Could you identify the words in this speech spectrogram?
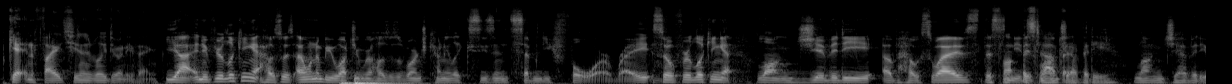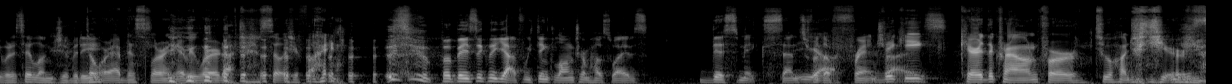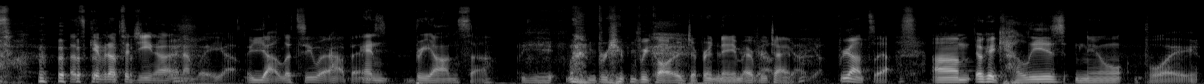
get in fights. She didn't really do anything. Yeah, and if you're looking at Housewives, I want to be watching Real Housewives of Orange County like season 74, right? So if we're looking at longevity of Housewives, this Long- needed to happen. longevity. Longevity. What did I say? Longevity. Don't worry, I've been slurring every word after, so you're fine. but basically, yeah, if we think long-term Housewives, this makes sense for the franchise. Vicki carried the crown for 200 years. Let's give it up to Gina and Emily, yeah, Yeah, let's see what happens. and Brianza. we call her a different name every Yeah, time. yeah, yeah. Beyonce. Um, okay, Kelly's new boyfriend.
